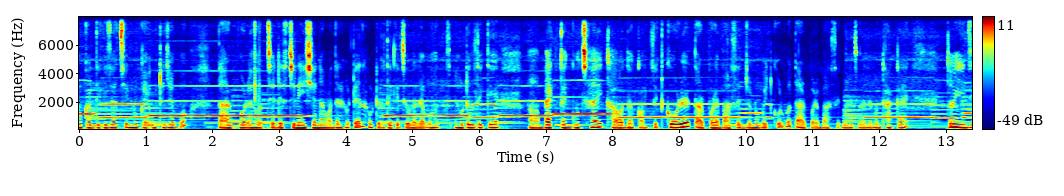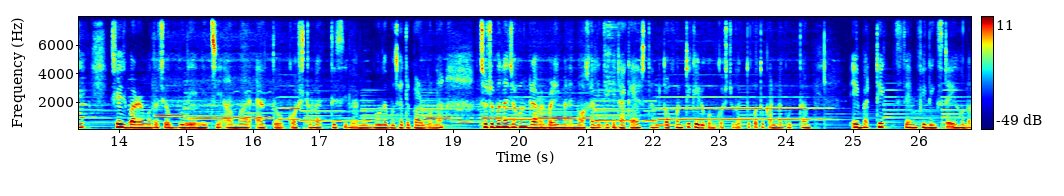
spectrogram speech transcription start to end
নৌকার দিকে যাচ্ছি, নৌকায় উঠে যাব। তারপরে হচ্ছে ডেস্টিনেশন আমাদের হোটেল। হোটেল থেকে চলে যাব হোটেল থেকে ব্যাগটা গোছাই খাওয়া দাওয়া কমপ্লিট করে তারপরে বাসের জন্য ওয়েট করব। তারপরে বাসে করে চলে যাব ঢাকায়। তো এই যে, শেষবারের মতো চোখ বুলিয়ে নিচ্ছি। আমার এত কষ্ট লাগতেছিল, আমি বলে বোঝাতে পারব না। ছোটোবেলায় যখন গ্রামের বাড়ি মানে নোয়াখালী থেকে ঢাকায় আসতাম, তখন ঠিক এরকম কষ্ট লাগতো, কত কান্না করতাম। এবার ঠিক সেম ফিলিংসটাই হলো,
